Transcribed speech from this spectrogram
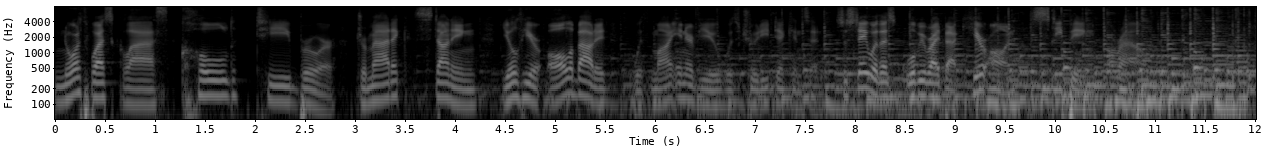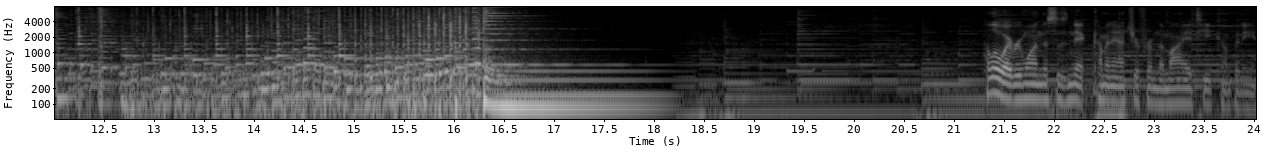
Northwest Glass Cold Tea Brewer. Dramatic, stunning. You'll hear all about it with my interview with Trudy Dickinson. So stay with us. We'll be right back here on Steeping Around. Hello, everyone. This is Nick coming at you from the Tea Company.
